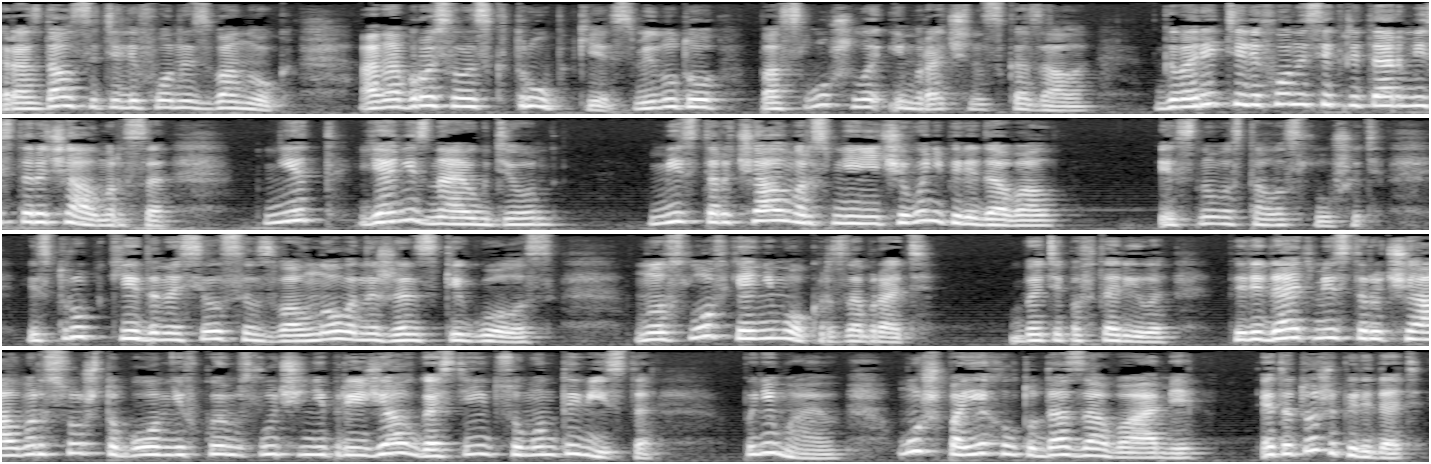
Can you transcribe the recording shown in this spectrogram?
Раздался телефонный звонок. Она бросилась к трубке, с минуту послушала и мрачно сказала. — Говорит телефонный секретарь мистера Чалмарса. — Нет, я не знаю, где он. Мистер Чалмарс мне ничего не передавал. И снова стала слушать. Из трубки доносился взволнованный женский голос. Но слов я не мог разобрать. Бетти повторила. «Передать мистеру Чалмарсу, чтобы он ни в коем случае не приезжал в гостиницу Монте-Виста. Понимаю. Муж поехал туда за вами. Это тоже передать?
